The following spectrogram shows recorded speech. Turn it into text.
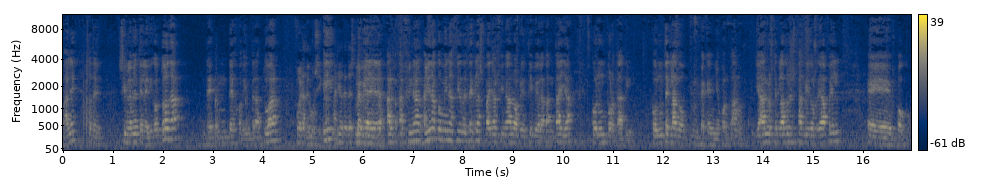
¿Vale? Entonces, simplemente le digo toda, de- dejo de interactuar Fuera de música. y de al, al final hay una combinación de teclas para ir al final o al principio de la pantalla con un portátil, con un teclado pequeño. Porque, vamos, ya los teclados expandidos de Apple, eh, poco,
